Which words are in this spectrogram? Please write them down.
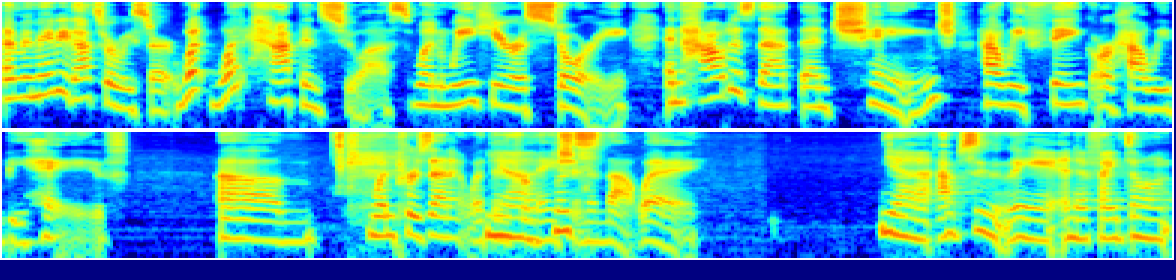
I mean, maybe that's where we start. What what happens to us when we hear a story, and how does that then change how we think or how we behave um, when presented with yeah, information in that way? Yeah, absolutely. And if I don't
